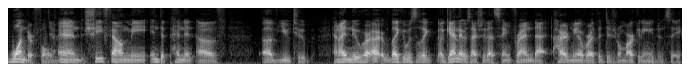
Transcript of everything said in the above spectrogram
wonderful, Yeah. and she found me independent of of YouTube, and I knew her. Like it was like again, it was actually that same friend that hired me over at the digital marketing mm-hmm. agency.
